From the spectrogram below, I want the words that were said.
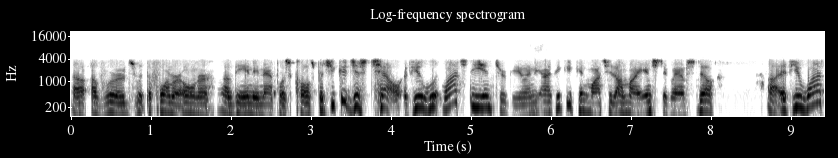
uh, of words with the former owner of the Indianapolis Colts. But you could just tell if you watch the interview, and I think you can watch it on my Instagram still. Uh, if you watch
